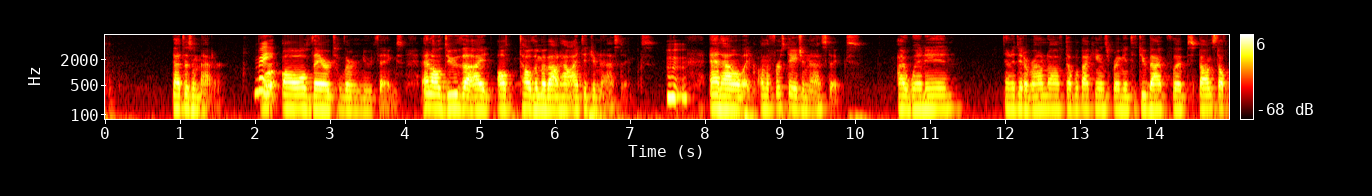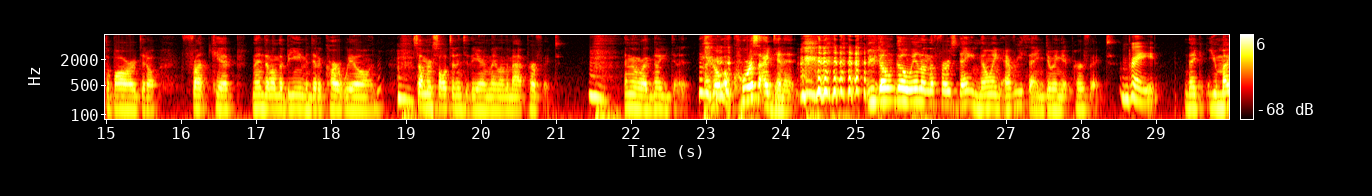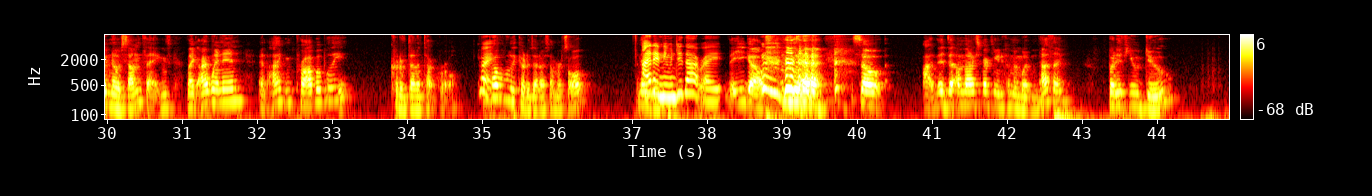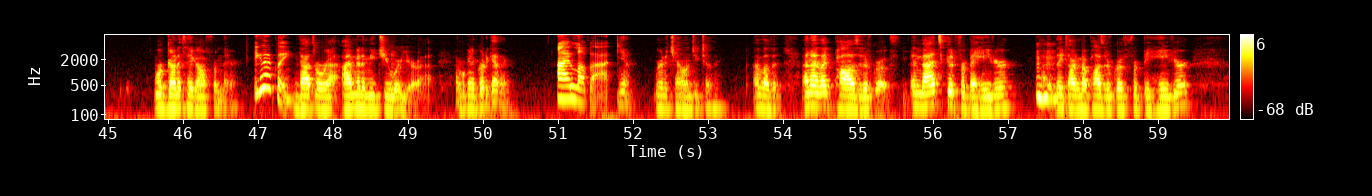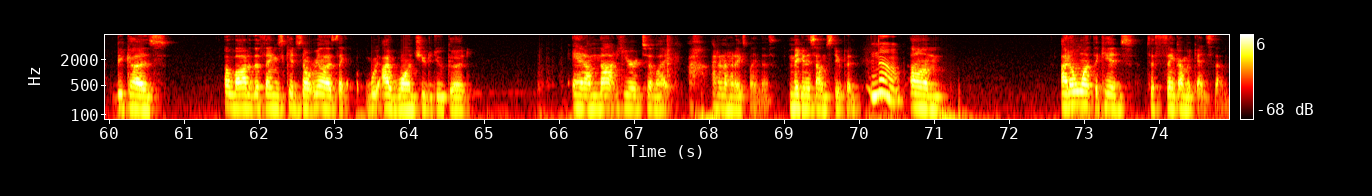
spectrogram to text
that doesn't matter. Right. We're all there to learn new things, and I'll do the I I'll tell them about how I did gymnastics hmm and how like on the first day of gymnastics, I went in and I did a round off double back handspring into two backflips, bounced off the bar, did a front kip, landed on the beam and did a cartwheel and mm. somersaulted into the air and landed on the mat perfect. Mm. And they're like, "No, you didn't." I go, "Of course I didn't." You don't go in on the first day knowing everything, doing it perfect. right. Like you might know some things. Like I went in and I probably could have done a tuck roll. I Right. probably could have done a somersault. I didn't even do that right. There you go. so I, I'm not expecting you to come in with nothing, but if you do, we're gonna take off from there. Exactly. That's where we're at. I'm gonna meet you where you're at, and we're gonna grow together. I love that. Yeah, we're gonna challenge each other. I love it, and I like positive growth, and that's good for behavior. Uh, Mhm. they talking about positive growth for behavior, because a lot of the things kids don't realize, like we, I want you to do good, and I'm not here to like I don't know how to explain this. Making it sound stupid. No. um, I don't want the kids to think I'm against them.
